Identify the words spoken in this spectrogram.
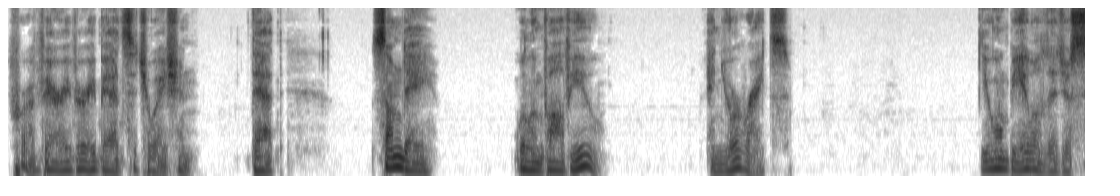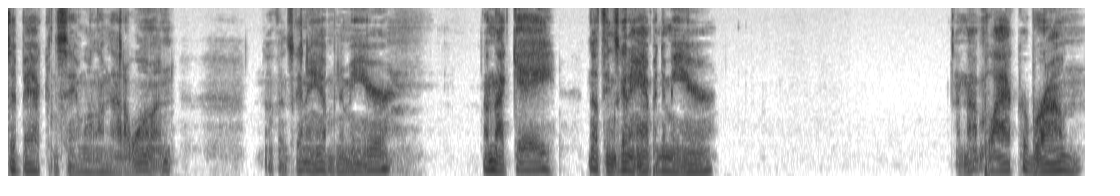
for a very, very bad situation that someday will involve you and your rights. You won't be able to just sit back and say, Well, I'm not a woman. Nothing's going to happen to me here. I'm not gay. Nothing's going to happen to me here. I'm not black or brown.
